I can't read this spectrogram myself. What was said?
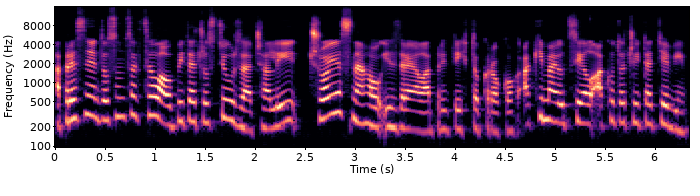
A presne to som sa chcela opýtať, čo ste už začali. Čo je snahou Izraela pri týchto krokoch? Aký majú cieľ? Ako to čítate vy?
